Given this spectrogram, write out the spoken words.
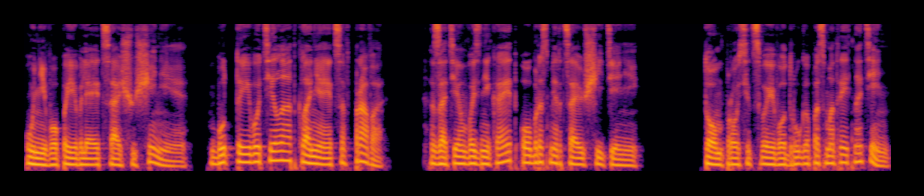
У него появляется ощущение, будто его тело отклоняется вправо. Затем возникает образ мерцающей тени. Том просит своего друга посмотреть на тень,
